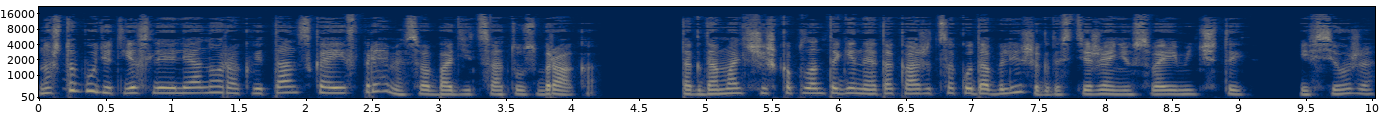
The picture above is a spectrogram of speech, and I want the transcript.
Но что будет, если Элеонора Аквитанская и впрямь освободится от уз брака? Тогда мальчишка Плантагенет окажется куда ближе к достижению своей мечты. И все же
